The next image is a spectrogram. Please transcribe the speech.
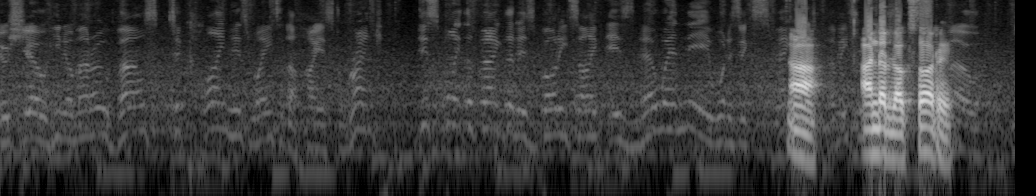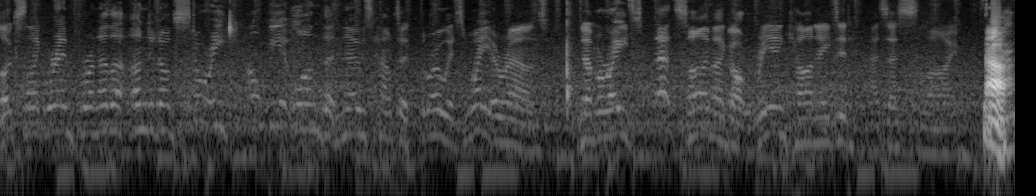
Ushio Hinomaru vows to climb his way to the highest rank, despite the fact that his body type is nowhere near what is expected Ah, of a underdog story. sumo. Looks like we're in for another underdog story, albeit one that knows how to throw its weight around. Number 8, that time I got reincarnated as a slime. Ah.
